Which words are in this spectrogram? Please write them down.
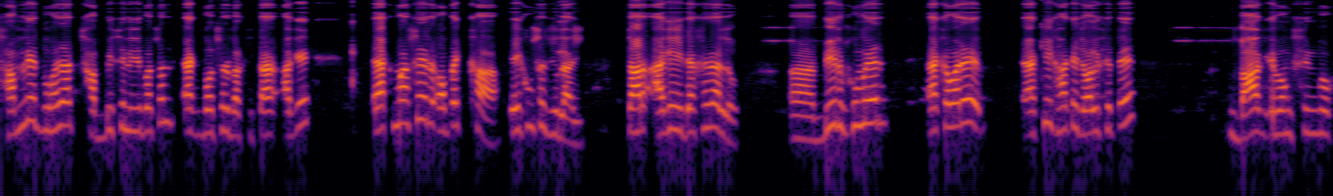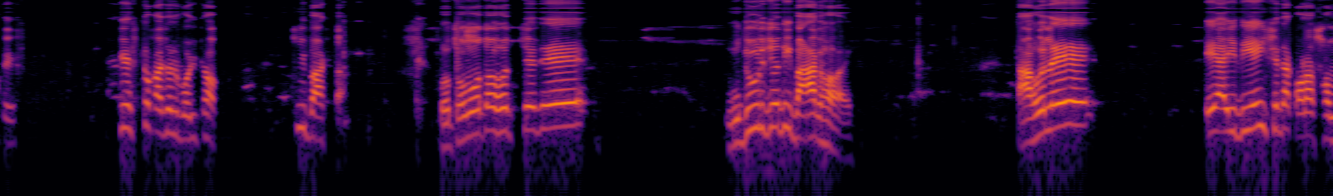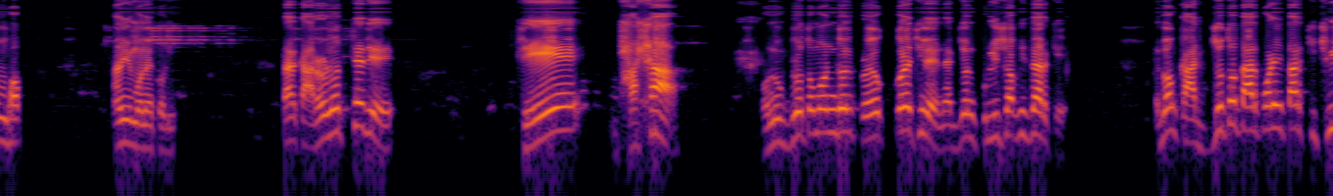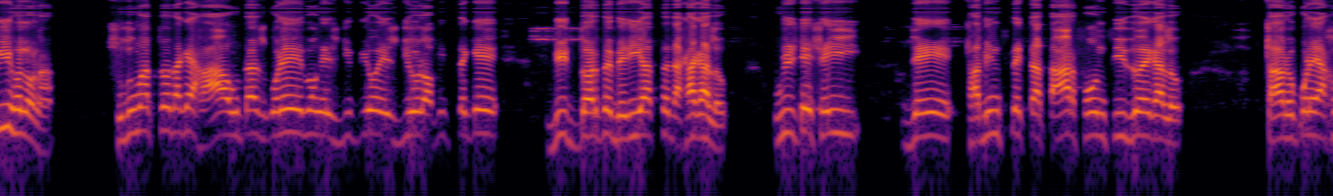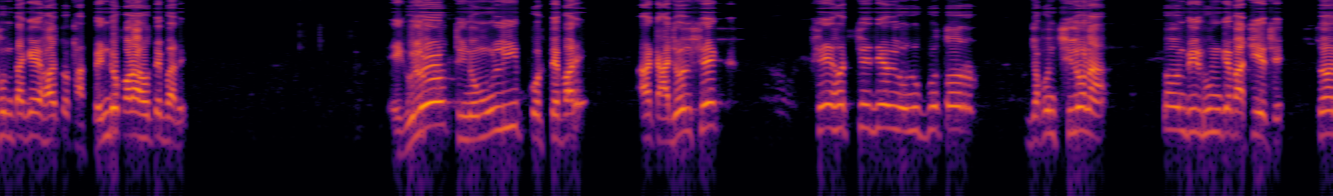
সামনে দু হাজার ছাব্বিশে নির্বাচন, এক বছর বাকি। তার আগে এক মাসের অপেক্ষা একুশে জুলাই। তার আগেই দেখা গেল বীরভূমের একেবারে একই ঘাটে জল খেতে বাঘ এবং সিংহকে। কেষ্ট কাজল বৈঠক। কি বার্তা? প্রথমত হচ্ছে যে, ইঁদুর যদি বাঘ হয়, তাহলে এআই দিয়েই সেটা করা সম্ভব, আমি মনে করি। তার কারণ হচ্ছে যে যে ভাষা অনুব্রত মণ্ডল প্রয়োগ করেছিলেন একজন পুলিশ অফিসারকে, এবং কার্যত তারপরে তার কিছুই হলো না। শুধুমাত্র তাকে হা উটাস করে এবং এসডিপিও, এসডিওর অফিস থেকে বীর দর্পে বেরিয়ে আসতে দেখা গেল। উল্টে সেই যে সাব ইন্সপেক্টর তার ফোন সিজ হয়ে গেল। তার উপরে এখন তাকে হয়তো সাসপেন্ডও করা হতে পারে। এগুলো তৃণমূলই করতে পারে। আর কাজল শেখ, সে হচ্ছে যে ওই অনুব্রতর যখন ছিল না, তখন বীরভূমকে বাঁচিয়েছে।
